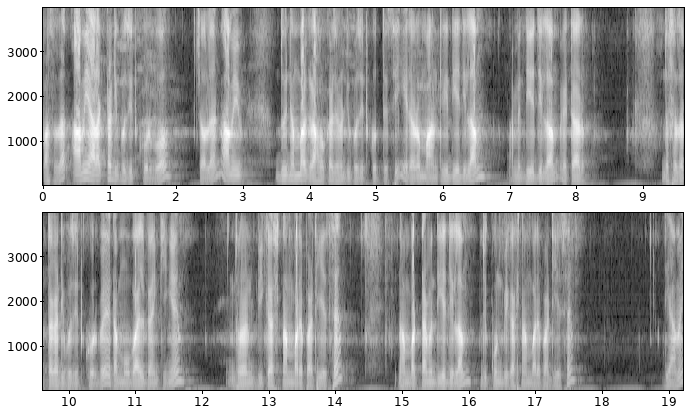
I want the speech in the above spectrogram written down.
পাঁচ হাজার। আমি আর একটা ডিপোজিট করব। চলেন, আমি দুই নাম্বার গ্রাহকের জন্য ডিপোজিট করতেছি, এটারও মান্থলি দিয়ে দিলাম, আমি দিয়ে দিলাম, এটার দশ হাজার টাকা ডিপোজিট করবে। এটা মোবাইল ব্যাংকিংয়ে ধরেন বিকাশ নাম্বারে পাঠিয়েছে। নাম্বারটা আমি দিয়ে দিলাম যে কোন বিকাশ নাম্বারে পাঠিয়েছে। দিয়ে আমি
